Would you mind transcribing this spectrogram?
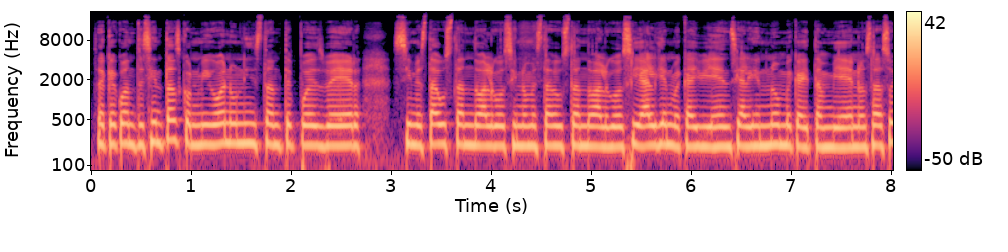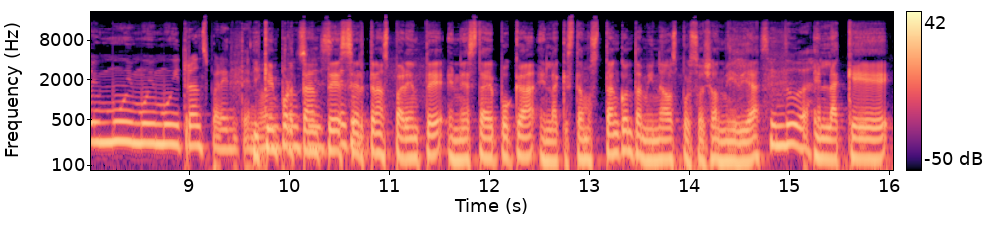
O sea, que cuando te sientas conmigo en un instante puedes ver si me está gustando algo, si no me está gustando algo, si alguien me cae bien, si alguien no me cae tan bien. O sea, soy muy, muy, muy transparente. Y qué importante ser transparente en esta época en la que estamos tan contaminados por social media. Sin duda. En la que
